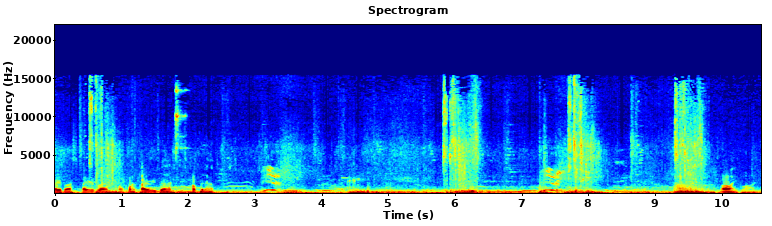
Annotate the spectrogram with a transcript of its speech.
Fire blast, fire blast, one more fire blast, just pump it up. uh, oh, I blocked.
